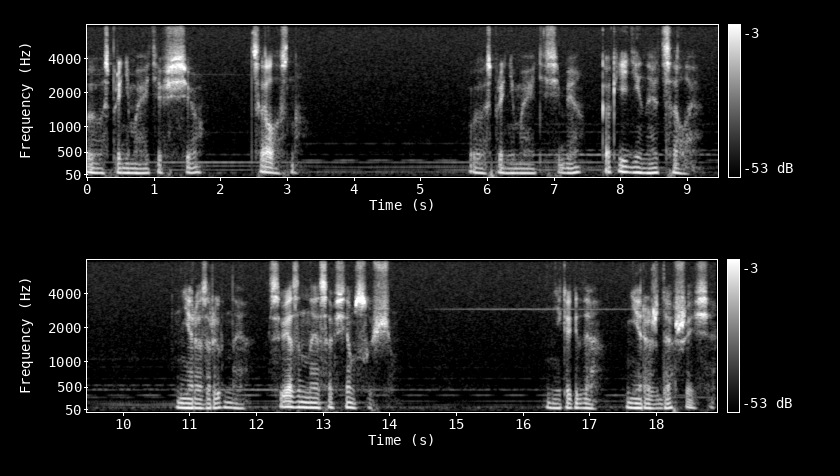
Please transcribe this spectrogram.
вы воспринимаете все целостно. Вы воспринимаете себя как единое целое, неразрывное, связанное со всем сущим, никогда не рождавшееся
